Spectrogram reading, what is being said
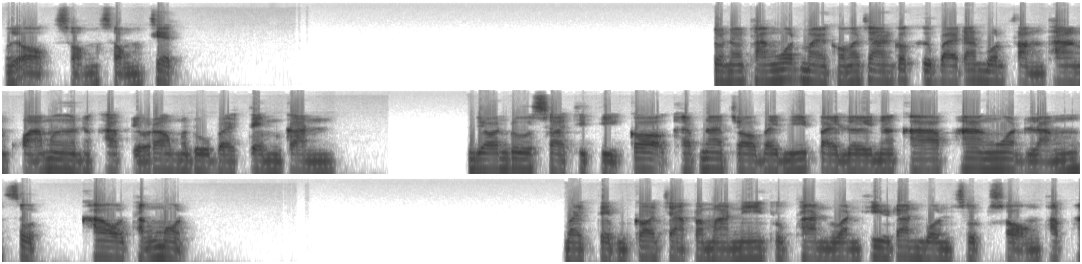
หวยออกสอง ส่วนแนวทางงวดใหม่ของอาจารย์ก็คือใบด้านบนฝั่งทางขวามือนะครับ เดี๋ยวเรามาดูใบเต็มกัน ย้อนดูสถิติก็แคปหน้าจอใบนี้ไปเลยนะครับห้างวดหลังสุดเข้าทั้งหมด ใบเต็มก็จะประมาณนี้ทุกท่านวันที่อยู่ด้านบนสุด2ทับ5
